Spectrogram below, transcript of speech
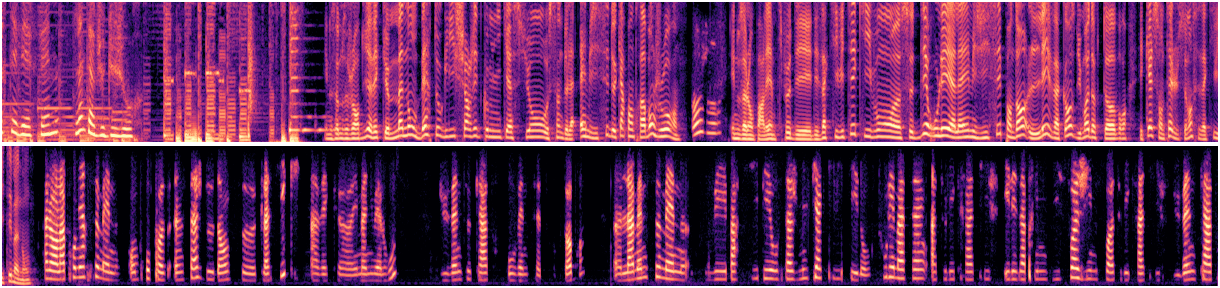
RTVFM, l'interview du jour. Et nous sommes aujourd'hui avec Manon Bertogli, chargée de communication au sein de la MJC de Carpentras. Bonjour. Bonjour. Et nous allons parler un petit peu des, des, activités qui vont euh, se dérouler à la MJC pendant les vacances du mois d'octobre. Et quelles sont-elles justement ces activités, Manon? Alors la première semaine, on propose un stage de danse euh, classique avec euh, Emmanuel Rousse du 24 au 27 octobre. La même semaine, vous pouvez participer au stage multi-activités, donc tous les matins, ateliers créatifs et les après-midi, soit gym, soit ateliers créatifs du 24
